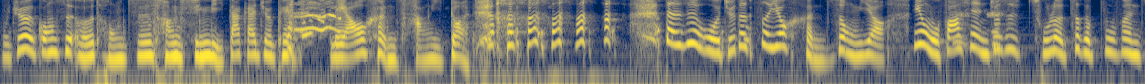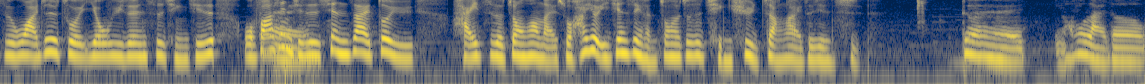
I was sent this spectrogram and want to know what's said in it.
我觉得光是儿童智商心理大概就可以聊很长一段，但是我觉得这又很重要，因为我发现就是除了这个部分之外，就是除了忧郁这件事情，其实我发现其实现在对于孩子的状况来说，还有一件事情很重要，就是情绪障碍这件事。对，后来的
